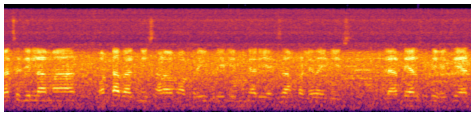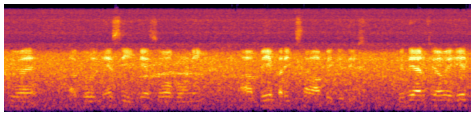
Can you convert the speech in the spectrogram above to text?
કચ્છ જિલ્લામાં મોટાભાગની શાળાઓમાં પ્રી, પ્રિલિમિનરી એક્ઝામ પણ લેવાઈ ગઈ છે. એટલે અત્યાર સુધી વિદ્યાર્થીઓએ કુલ એંસી કે સો ગુણની બે પરીક્ષાઓ આપી દીધી છે. વિદ્યાર્થીઓ હવે એ જ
